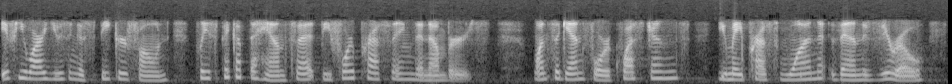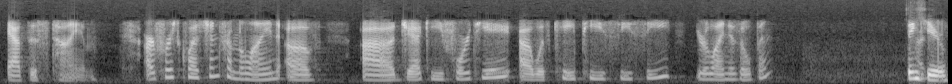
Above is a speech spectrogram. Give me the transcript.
If you are using a speakerphone, please pick up the handset before pressing the numbers. Once again, for questions, you may press 1 then 0 at this time. Our first question from the line of uh, Jackie Fortier uh, with KPCC. Your line is open. Thank you.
